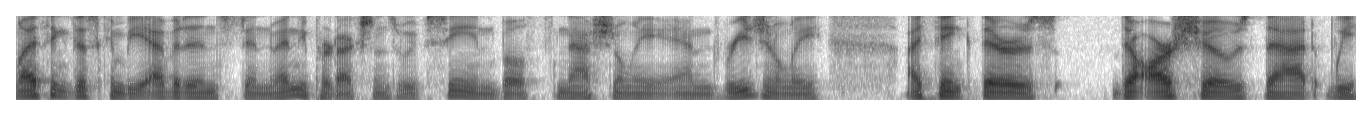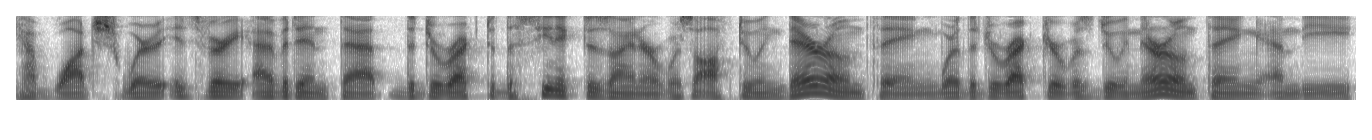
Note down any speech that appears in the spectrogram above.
I think this can be evidenced in many productions we've seen, both nationally and regionally. I think there's there are shows that we have watched where it's very evident that the director the scenic designer was off doing their own thing where the director was doing their own thing and the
